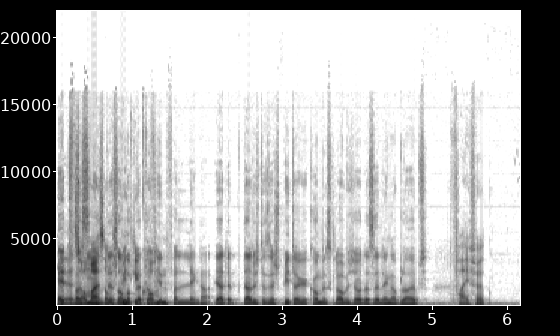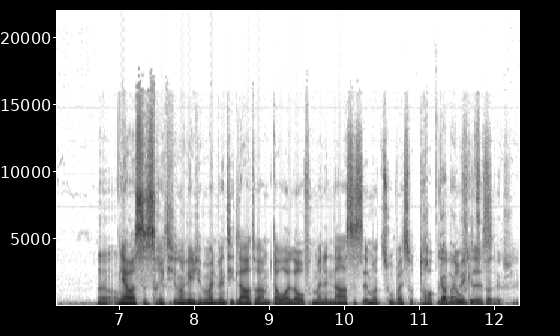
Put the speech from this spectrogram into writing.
Ja, der etwas. Sommer ist der auch Sommer bleibt auf gekommen. jeden Fall länger. Ja, der, dadurch, dass er später gekommen ist, glaube ich auch, dass er länger bleibt. Pfeife. Ja, Ja, aber es ist richtig unangenehm. Ich habe meinen Ventilator am Dauerlaufen, meine Nase ist immer zu, weil es so trockene ja bei mir Luft geht's ist. actually.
